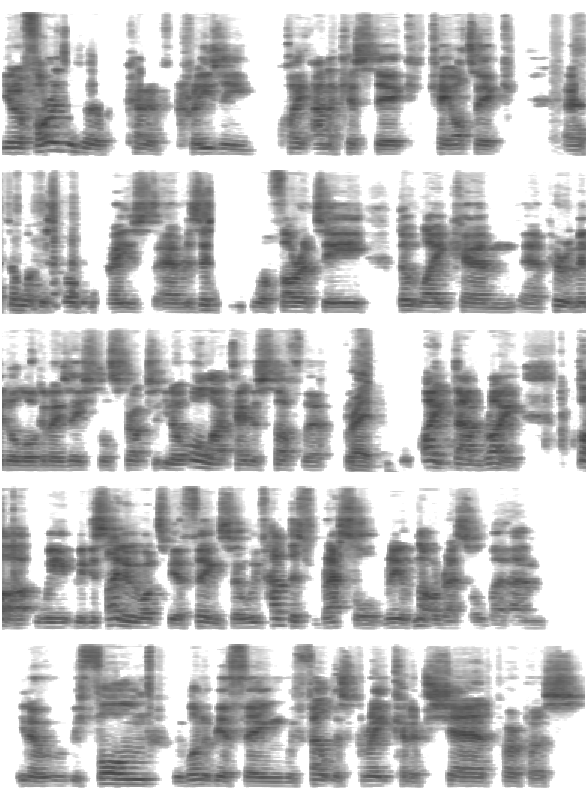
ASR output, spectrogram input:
you know foragers are kind of crazy, quite anarchistic, chaotic uh, somewhat disorganized, uh, resistant to authority, don't like um, uh, pyramidal organizational structure, you know, all that kind of stuff that right. quite damn right. But we, we decided we want to be a thing. So we've had this wrestle, real, not a wrestle, but, um, you know, we formed, we want to be a thing, we felt this great kind of shared purpose.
